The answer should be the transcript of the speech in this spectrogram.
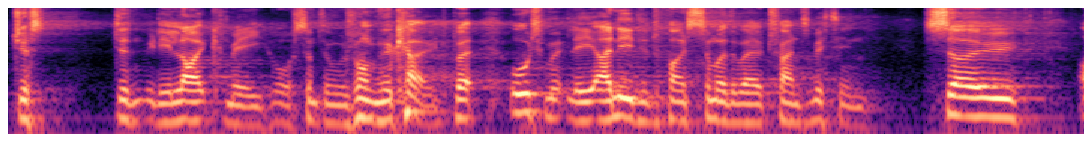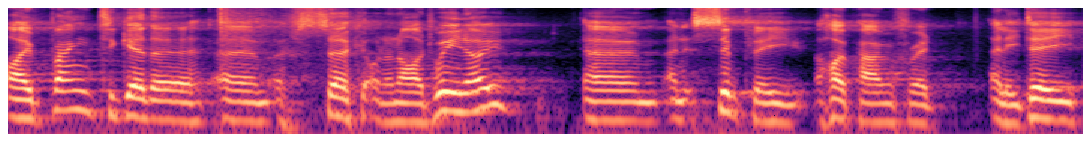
just didn't really like me or something was wrong with the code. But ultimately, I needed to find some other way of transmitting. So I banged together um, a circuit on an Arduino, um, and it's simply a high power infrared LED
